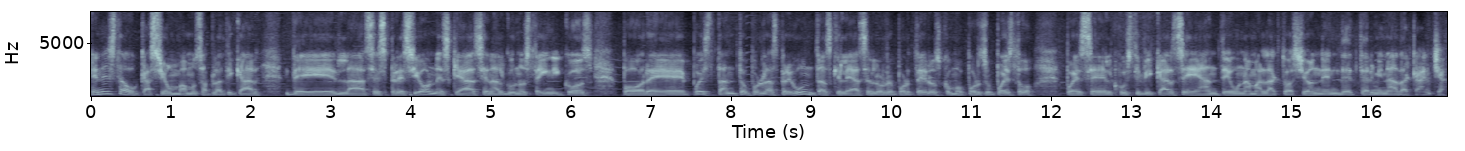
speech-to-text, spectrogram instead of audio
En esta ocasión vamos a platicar de las expresiones que hacen algunos técnicos por, eh, pues tanto por las preguntas que le hacen los reporteros como por supuesto, pues el justificarse ante una mala actuación en determinada cancha.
